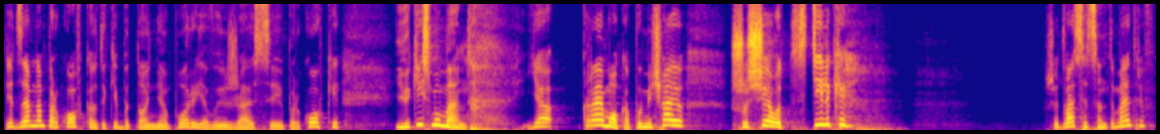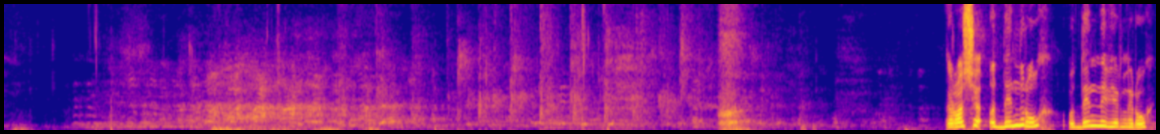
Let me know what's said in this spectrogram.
Підземна парковка, такі бетонні опори, я виїжджаю з цієї парковки. І в якийсь момент я краєм ока помічаю, що ще от стільки, ще 20 сантиметрів. Коротше, один рух, один невірний рух,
